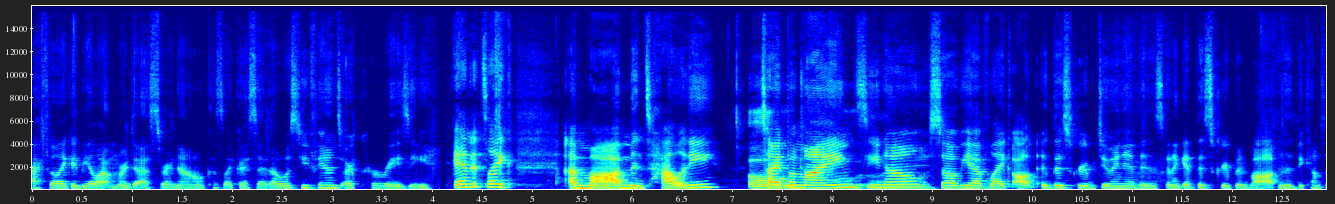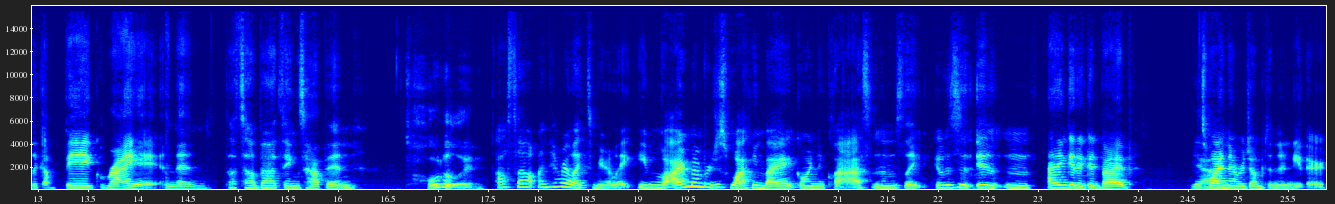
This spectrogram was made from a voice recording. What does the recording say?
I feel like it'd be a lot more deaths right now. Because, like I said, OSU fans are crazy, and it's like a mob mentality type Oh, of minds, you know. So we have like all this group doing it, and it's gonna get this group involved, and it becomes like a big riot, and then that's how bad things happen. Totally. Also, I never liked Mirror Lake. Even I remember just walking by it, going to class, and it was like it was. It, mm, I didn't get a good vibe. That's Yeah. why I never jumped in it either.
